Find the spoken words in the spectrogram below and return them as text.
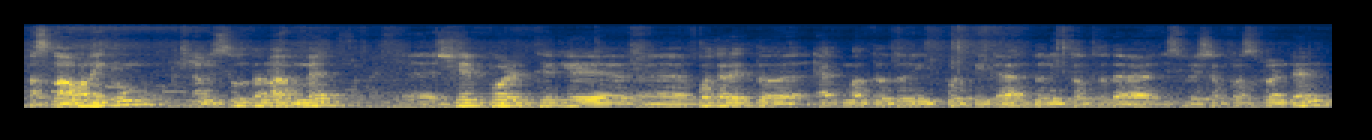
আসসালামু আলাইকুম। আমি সুলতান আহমেদ আহ, শেরপুর থেকে প্রচারিত একমাত্র দৈনিক পত্রিকা দৈনিক তথ্য দ্বারা স্পেশাল করেসপন্ডেন্ট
